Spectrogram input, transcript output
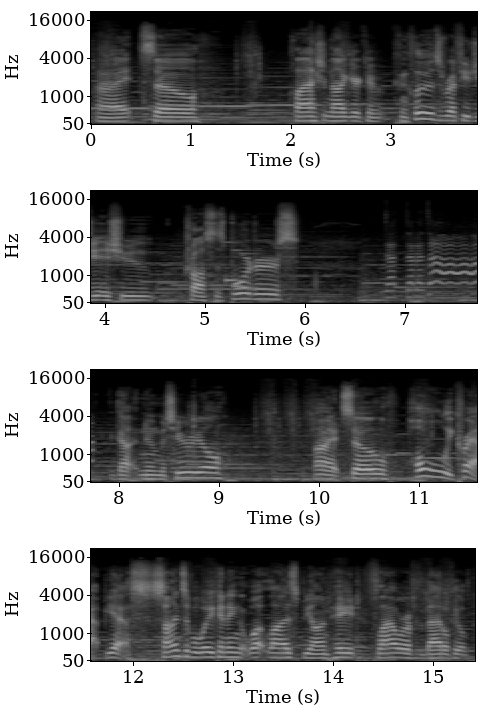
Alright, so Clash at Naggiar co- concludes, refugee issue crosses borders, Da da da got new material. Alright, so holy crap, yes. Signs of Awakening, What Lies Beyond Hate, Flower of the Battlefield.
